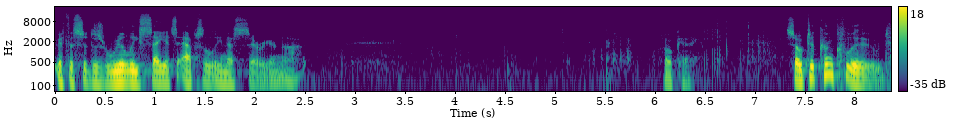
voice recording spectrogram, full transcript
if the suttas really say it's absolutely necessary or not. Okay. So to conclude,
